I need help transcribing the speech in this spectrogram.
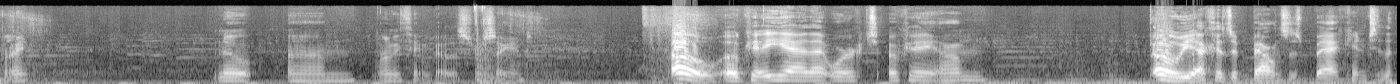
Right? No, um, let me think about this for a second. Oh, okay, yeah, that worked. Okay, um... Oh, yeah, because it bounces back into the...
